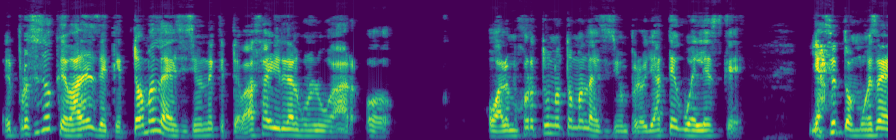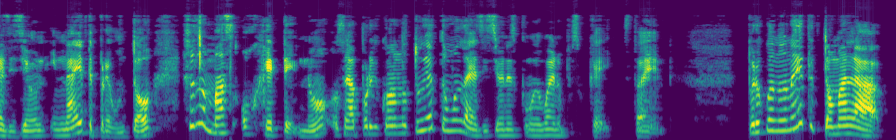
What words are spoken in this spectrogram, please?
El proceso que va desde que tomas la decisión de que te vas a ir de algún lugar o, o a lo mejor tú no tomas la decisión, pero ya te hueles que ya se tomó esa decisión y nadie te preguntó. Eso es lo más ojete, ¿no? O sea, porque cuando tú ya tomas la decisión es como, bueno, pues ok, está bien. Pero cuando nadie te toma la,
